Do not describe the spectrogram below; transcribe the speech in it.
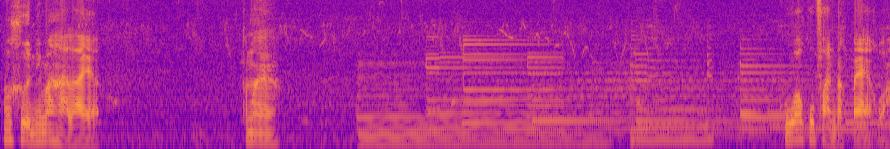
เมื่อคืนที่มหาลัยอะทำไมอะ กูว่ากูฝันแปลกๆว่ะ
